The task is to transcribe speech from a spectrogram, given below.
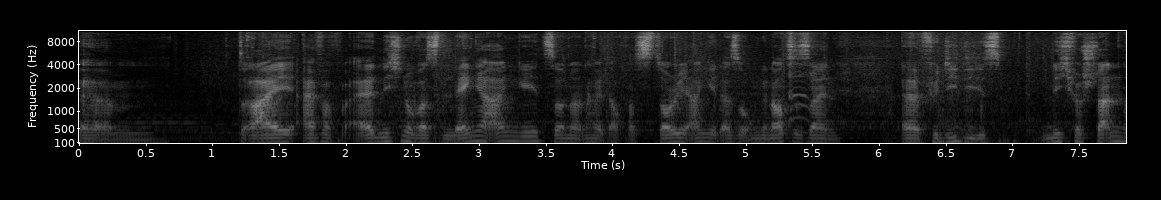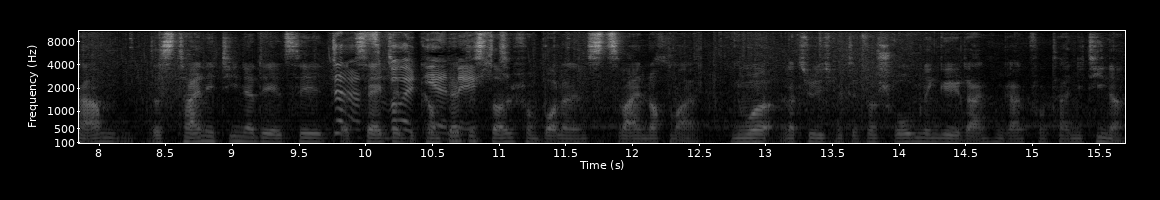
ähm, 3. Einfach äh, nicht nur was Länge angeht, sondern halt auch was Story angeht. Also um genau zu sein, äh, für die, die es nicht verstanden haben, das Tiny Tina DLC erzählt ja die komplette Story von Borderlands 2 nochmal. Nur natürlich mit dem verschrobenen Gedankengang von Tiny Tina.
